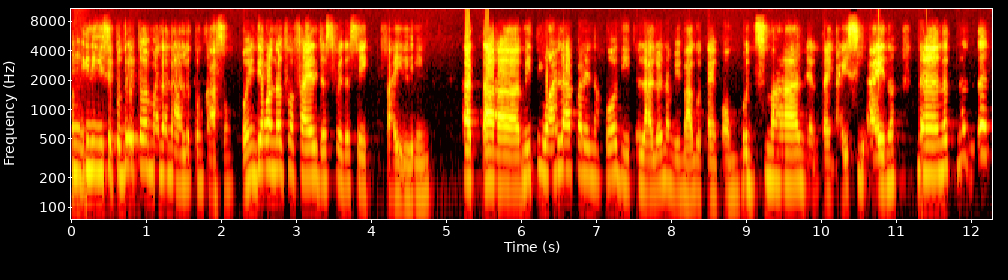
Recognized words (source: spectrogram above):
ang iniisip ko doon, ito mananalo tong kasong ko. Hindi ako nagpa-file just for the sake of filing. At ah, may tiwala pa rin ako dito, lalo na may bago tayong ombudsman, meron tayong ICI, no? na, na, na, na-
